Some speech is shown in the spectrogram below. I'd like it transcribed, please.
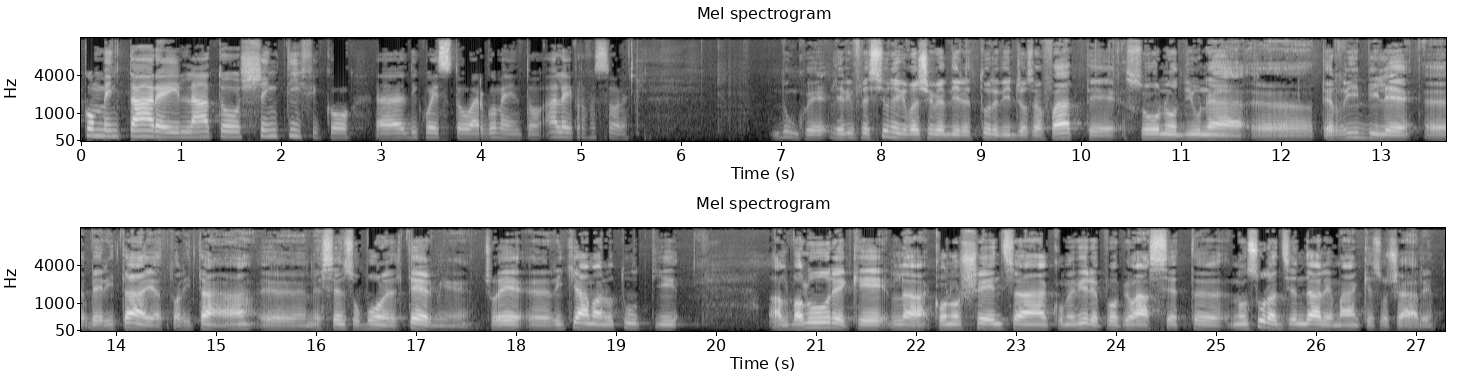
commentare il lato scientifico eh, di questo argomento. A lei professore. Dunque, le riflessioni che faceva il direttore di Giosafatte sono di una eh, terribile eh, verità e attualità, eh, nel senso buono del termine, cioè eh, richiamano tutti al valore che la conoscenza come vero e proprio asset, non solo aziendale ma anche sociale.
